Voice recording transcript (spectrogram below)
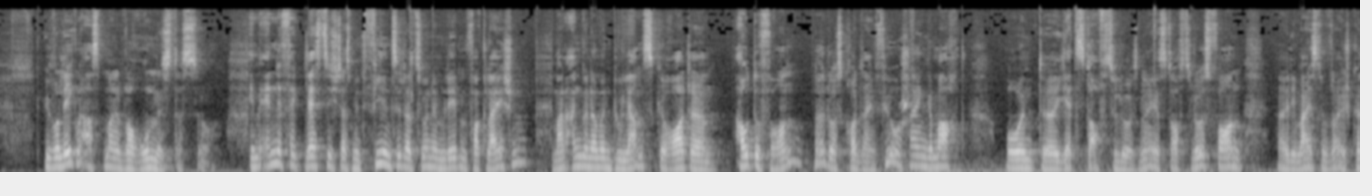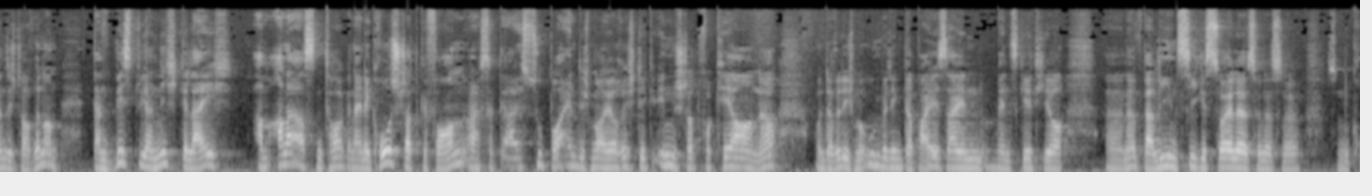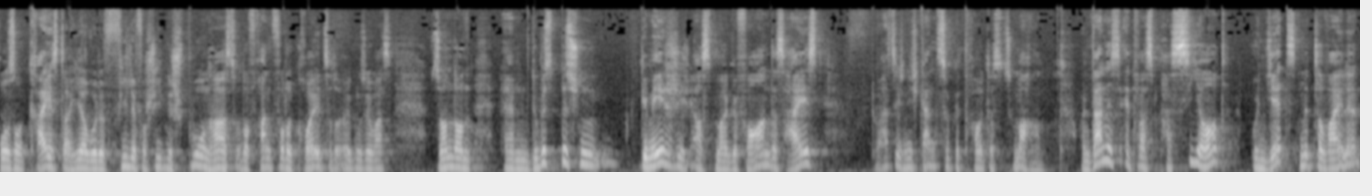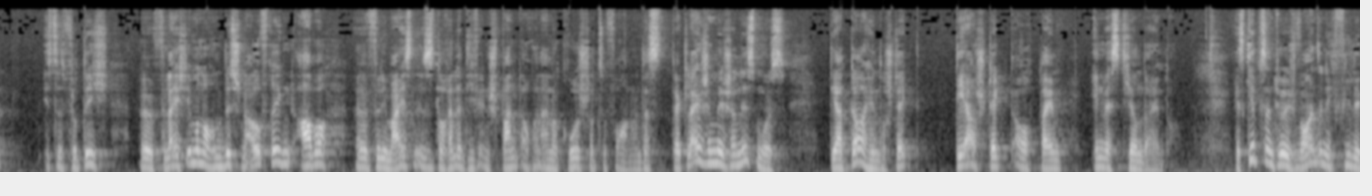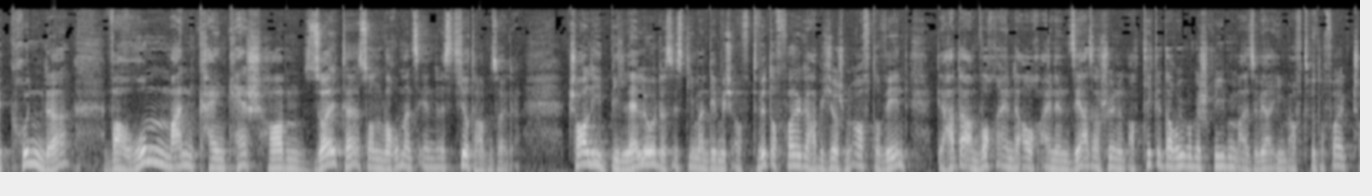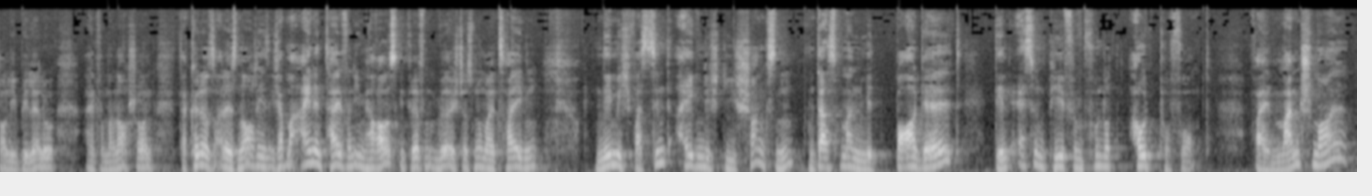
Überlegen wir erstmal, warum ist das so? Im Endeffekt lässt sich das mit vielen Situationen im Leben vergleichen. Mal angenommen, du lernst gerade Autofahren, ne? du hast gerade deinen Führerschein gemacht und äh, jetzt darfst du los, ne? jetzt darfst du losfahren. Äh, die meisten von euch können sich da erinnern. Dann bist du ja nicht gleich am allerersten Tag in eine Großstadt gefahren und habe gesagt, ja, ist super, endlich mal hier richtig Innenstadtverkehr. Ne? Und da will ich mal unbedingt dabei sein, wenn es geht hier, äh, ne? Berlin, Siegessäule, so, eine, so, ein großer Kreis da hier, wo du viele verschiedene Spuren hast oder Frankfurter Kreuz oder irgend sowas. Sondern ähm, du bist ein bisschen gemächlich erstmal gefahren. Das heißt, du hast dich nicht ganz so getraut, das zu machen. Und dann ist etwas passiert und jetzt mittlerweile ist es für dich vielleicht immer noch ein bisschen aufregend, aber äh, für die meisten ist es doch relativ entspannt, auch in einer Großstadt zu fahren. Und das, der gleiche Mechanismus, der dahinter steckt, der steckt auch beim Investieren dahinter. Jetzt gibt es natürlich wahnsinnig viele Gründe, warum man kein Cash haben sollte, sondern warum man es investiert haben sollte. Charlie Bilello, das ist jemand, dem ich auf Twitter folge, habe ich ja schon oft erwähnt, der hat da am Wochenende auch einen sehr, sehr schönen Artikel darüber geschrieben. Also wer ihm auf Twitter folgt, Charlie Bilello, einfach mal nachschauen. Da könnt ihr das alles nachlesen. Ich habe mal einen Teil von ihm herausgegriffen und will euch das nur mal zeigen. Nämlich, was sind eigentlich die Chancen, dass man mit Bargeld den S&P 500 outperformt? Weil manchmal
